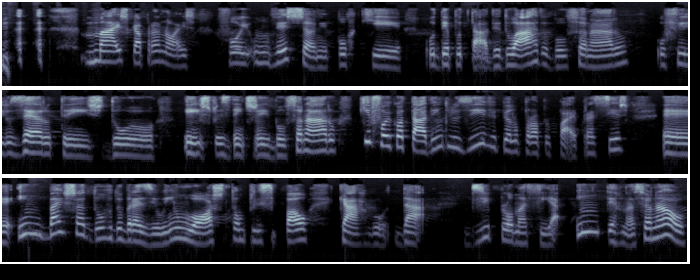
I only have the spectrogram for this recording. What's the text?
Mas cá para nós foi um vexame, porque o deputado Eduardo Bolsonaro, o filho 03 do ex-presidente Jair Bolsonaro, que foi cotado inclusive pelo próprio pai para ser é, embaixador do Brasil em Washington, principal cargo da diplomacia internacional,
